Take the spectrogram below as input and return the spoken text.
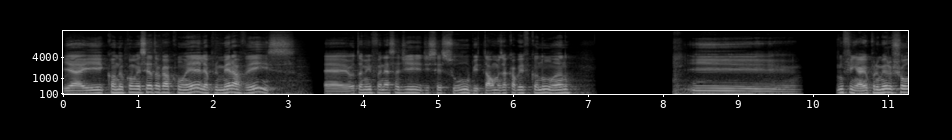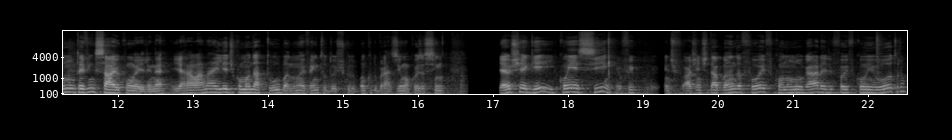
E aí, quando eu comecei a tocar com ele, a primeira vez, é, eu também fui nessa de, de ser sub e tal, mas eu acabei ficando um ano. E. Enfim, aí o primeiro show não teve ensaio com ele, né? E era lá na ilha de Comandatuba, num evento do, do Banco do Brasil, uma coisa assim. E aí eu cheguei e conheci, eu fui. A gente, a gente da banda foi, ficou num lugar, ele foi, ficou em outro.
